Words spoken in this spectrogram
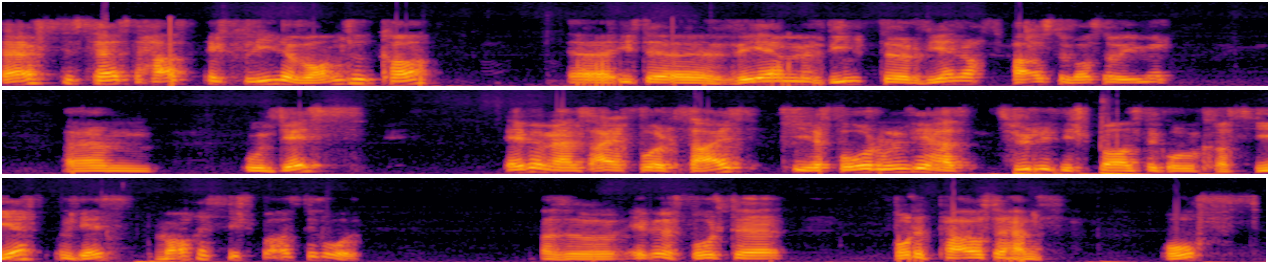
der FCZ hat einen kleinen Wandel gehabt, äh, in der WM, Winter, Weihnachtspause, was auch immer. Ähm, und jetzt, eben, wir haben es eigentlich vorher gesagt, in der Vorrunde hat Zürich die späte Goal kassiert und jetzt machen sie die späte Goal. Also eben vor der, vor der Pause haben sie oft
